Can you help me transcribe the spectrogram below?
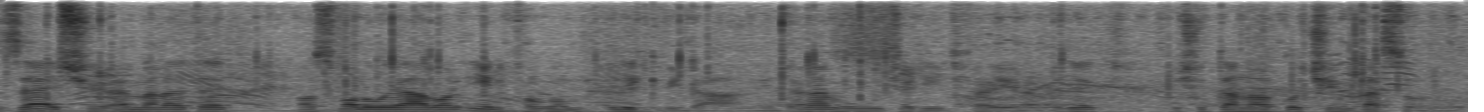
az első emeletet, az valójában én fogom likvidálni, de nem úgy, hogy így fejre megyek, és utána a kocsim beszorul.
